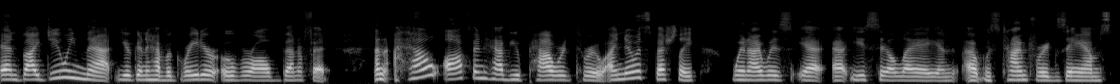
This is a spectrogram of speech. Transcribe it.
And by doing that, you're going to have a greater overall benefit. And how often have you powered through? I know, especially when I was at, at UCLA and uh, it was time for exams,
